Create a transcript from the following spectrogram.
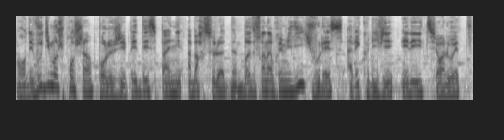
Rendez-vous dimanche prochain pour le GP d'Espagne à Barcelone. Fin d'après-midi, je vous laisse avec Olivier et les hits sur Alouette.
